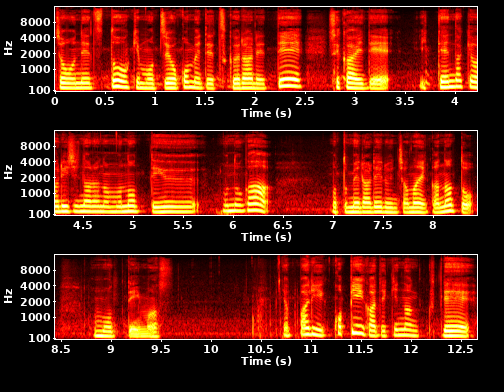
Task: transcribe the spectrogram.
情熱と気持ちを込めて作られて世界で一点だけオリジナルのものっていうものが求められるんじゃないかなと思っています。やっぱりコピーができなくて、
